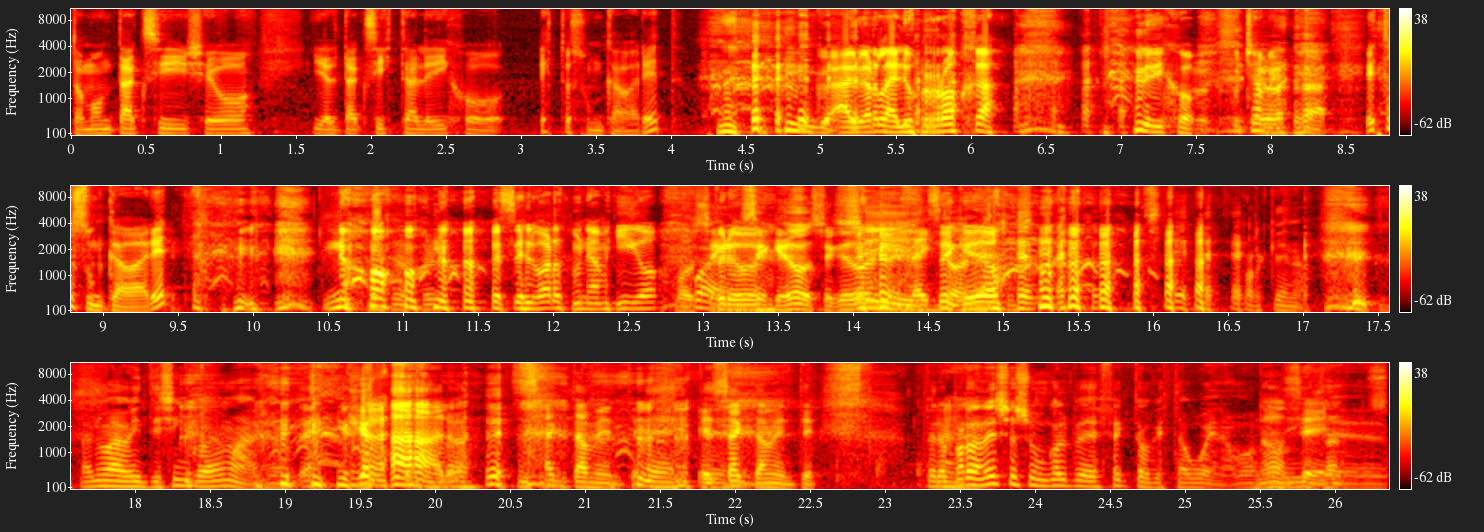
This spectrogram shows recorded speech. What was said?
tomó un taxi y llegó y el taxista le dijo, ¿esto es un cabaret? Al ver la luz roja, le dijo, escúchame, ¿esto es un cabaret? no, no, es el bar de un amigo. Bueno, pero se, quedó, se quedó Sí, en la se historia. ¿Por qué no? La nueva 25 de mayo. claro, exactamente. Este. Exactamente. Pero perdón, eso es un golpe de efecto que está bueno. Vos No, venís, sí. eh,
